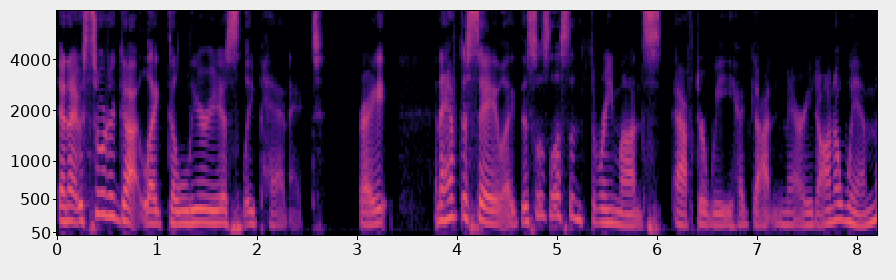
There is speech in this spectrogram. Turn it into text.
and I sort of got like deliriously panicked, right? And I have to say, like, this was less than three months after we had gotten married on a whim,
